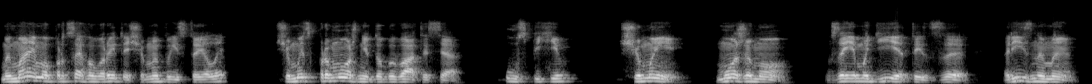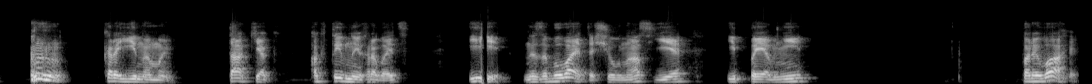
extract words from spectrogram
Ми маємо про це говорити, що ми вистояли, що ми спроможні добиватися успіхів, що ми можемо взаємодіяти з різними країнами, так як активний гравець. І не забувайте, що у нас є і певні переваги.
